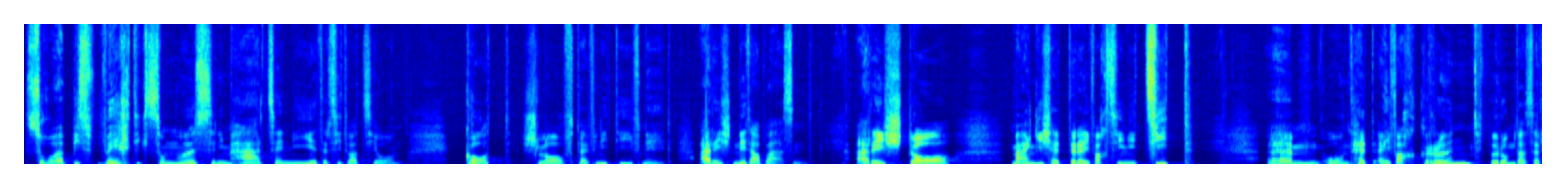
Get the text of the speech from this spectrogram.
So etwas Wichtiges zum Wissen im Herzen in jeder Situation. Gott schläft definitiv nicht. Er ist nicht abwesend. Er ist da. Manchmal hat er einfach seine Zeit ähm, und hat einfach Gründe, warum dass er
